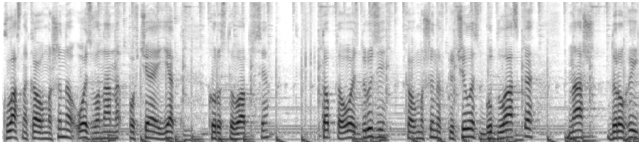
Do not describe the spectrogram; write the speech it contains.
класна кавомашина. Ось вона повчає, як користуватися. Тобто, ось, друзі, кавомашина включилась. Будь ласка, наш дорогий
